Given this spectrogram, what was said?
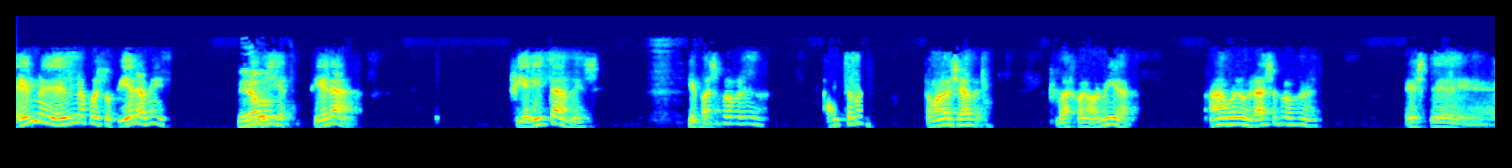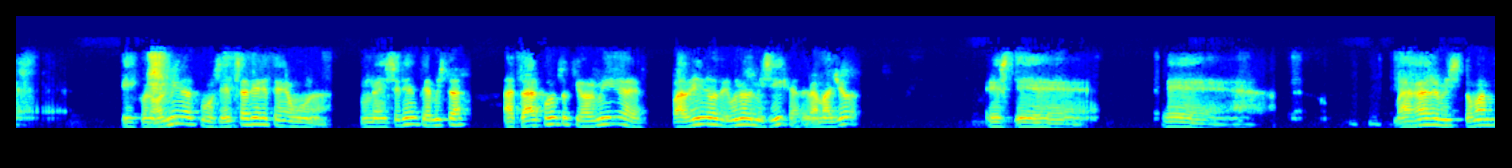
él me, él me ha puesto fiera a mí. Mira vos, decía, fiera, fierita, me dice. ¿Qué pasa, profe? Ahí toma, toma la llave. Vas con la hormiga. Ah, bueno, gracias, profe. Este, y con la hormiga, como si él sabía que teníamos una, una excelente amistad, a tal punto que hormiga es padrino de una de mis hijas, de la mayor. Este, eh, me agarra y me dice, toma,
